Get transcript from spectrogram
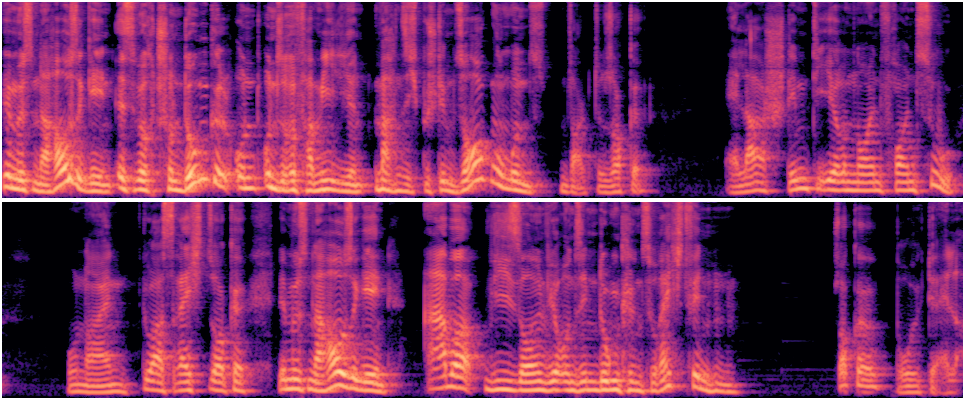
wir müssen nach Hause gehen, es wird schon dunkel und unsere Familien machen sich bestimmt Sorgen um uns, sagte Socke. Ella stimmte ihrem neuen Freund zu. Oh nein, du hast recht, Socke, wir müssen nach Hause gehen. Aber wie sollen wir uns im Dunkeln zurechtfinden? Socke beruhigte Ella.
